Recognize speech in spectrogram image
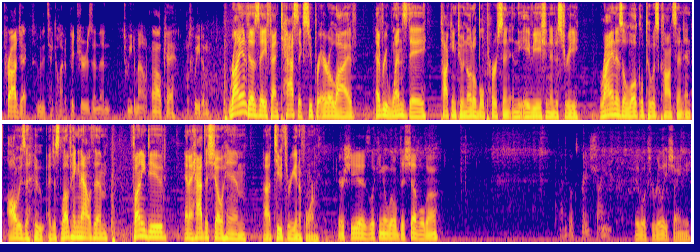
project. I'm gonna take a lot of pictures and then tweet them out. Okay, tweet them. Ryan does a fantastic Super Aero Live every Wednesday, talking to a notable person in the aviation industry. Ryan is a local to Wisconsin and always a hoot. I just love hanging out with him. Funny dude, and I had to show him uh, 2 3 uniform. There she is, looking a little disheveled, huh? I think it looks pretty shiny. It looks really shiny.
